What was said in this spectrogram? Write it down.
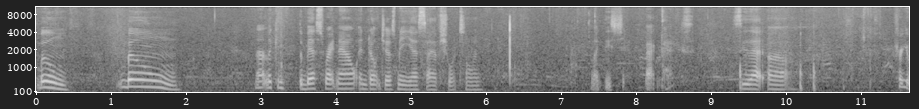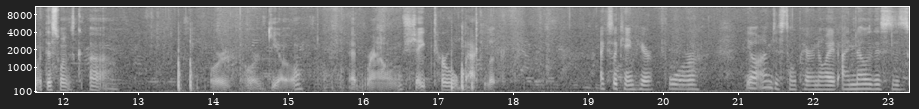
Boom, boom. Not looking the best right now, and don't judge me. Yes, I have shorts on, like these backpacks. See that? Uh, I forget what this one's. Uh, or or Gyo, that round shaped turtleback look. Actually came here for. Yo, I'm just so paranoid. I know this is.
